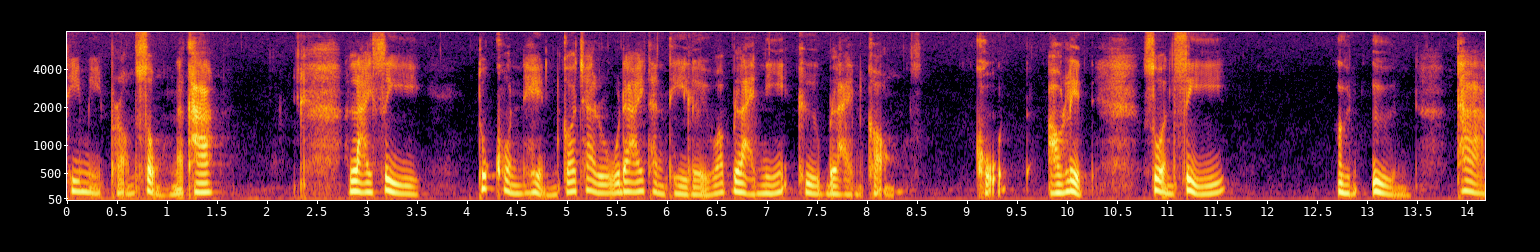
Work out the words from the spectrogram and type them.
ที่มีพร้อมส่งนะคะ ลายสี ทุกคนเห็นก็จะรู้ได้ทันทีเลยว่าแบรนด์นี้คือแบรนด์ของโคดเอาเล t ส่วนสีอื่น ๆ ทาง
